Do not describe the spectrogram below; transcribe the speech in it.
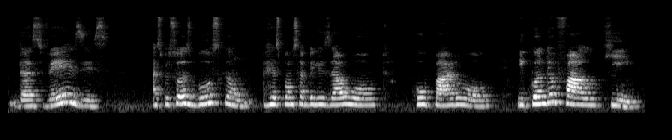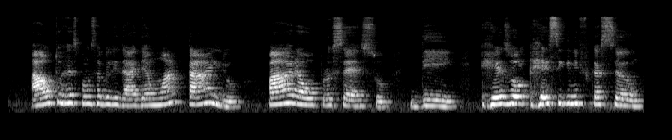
das vezes, as pessoas buscam responsabilizar o outro, culpar o outro. E quando eu falo que a autorresponsabilidade é um atalho para o processo de ressignificação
